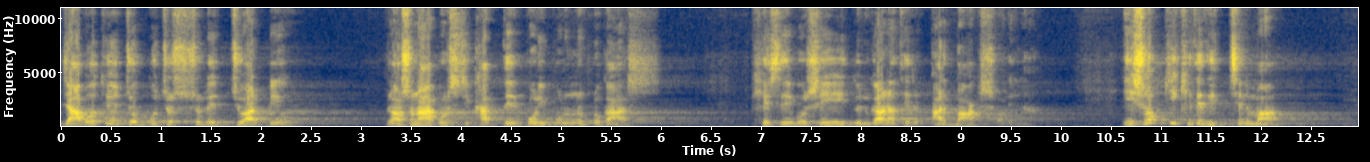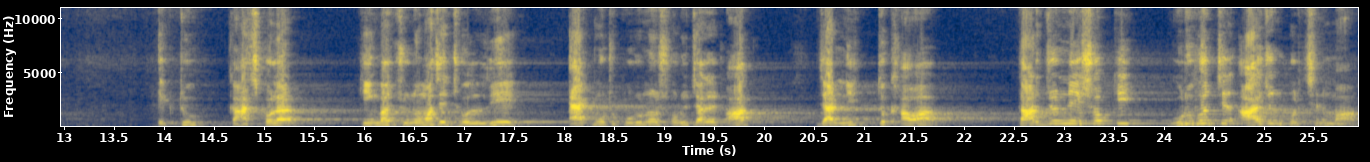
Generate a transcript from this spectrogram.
যাবতীয় চব্যচস্য, লেজ্জ আর পেয়, রসনাকর্ষী খাদ্যের পরিপূর্ণ প্রকাশ। খেসে বসেই দুর্গানাথের আর বাক সরে না। এসব কি খেতে দিচ্ছেন মা? একটু কাঁচকলার কিংবা চুনো মাছের ঝোল দিয়ে এক মুঠো পুরনো সরু চালের ভাত, যার নিত্য খাওয়া, তার জন্য এসব কি গুরুভোজ্যের আয়োজন করছেন মা?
